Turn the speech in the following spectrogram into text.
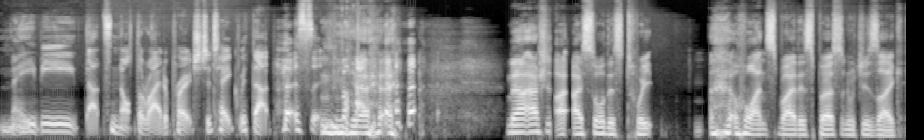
Maybe that's not the right approach to take with that person. But yeah. now, actually, I, I saw this tweet once by this person, which is like,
